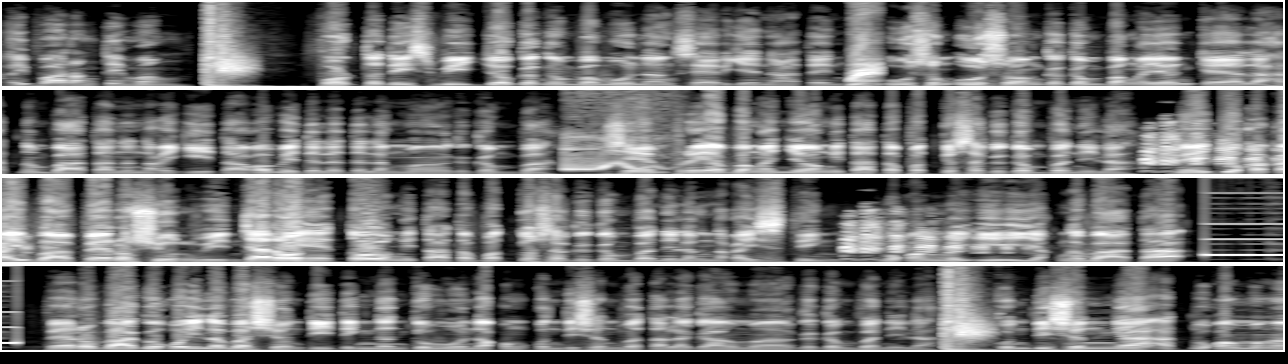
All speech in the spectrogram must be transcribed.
Ay parang timang. For today's video, gagamba muna ang serye natin. Usong-uso ang gagamba ngayon, kaya lahat ng bata na nakikita ko may daladalang mga gagamba. Siyempre, abangan nyo ang itatapat ko sa gagamba nila. Medyo kakaiba, pero sure win. Charot, eto ang itatapat ko sa gagamba nilang naka-sting. Mukhang may iiyak na bata. Pero bago ko ilabas yon, titingnan ko muna kung kondisyon ba talaga ang mga gagamba nila. Kondisyon nga at mukhang mga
